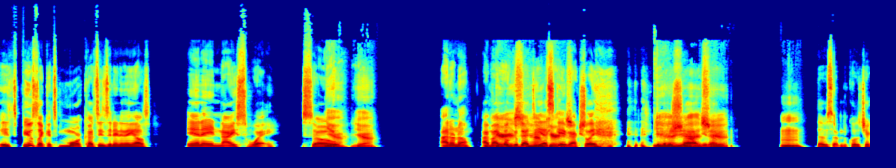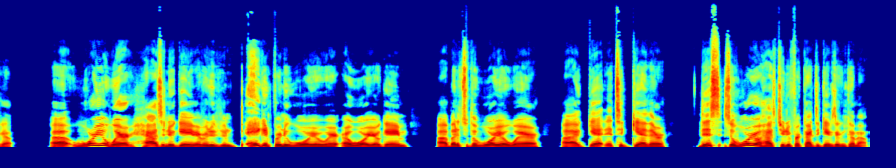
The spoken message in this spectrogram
it feels like it's more cutscenes than anything else in a nice way. So Yeah. Yeah. I don't know. I I'm might go curious. give that Yeah, DS game actually. give yeah. it a shot. yeah. you know. Mm. that was something cool to check out. Uh, WarioWare has a new game. Everybody's been begging for a new WarioWare a Wario game, uh, but it's the WarioWare. Uh, get it together. This so Wario has two different kinds of games that can come out.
